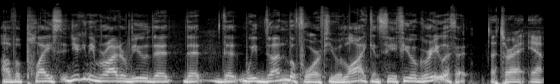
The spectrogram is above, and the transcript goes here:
of a place, and you can even write a review that that that we've done before if you would like, and see if you agree with it. That's right. Yeah.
